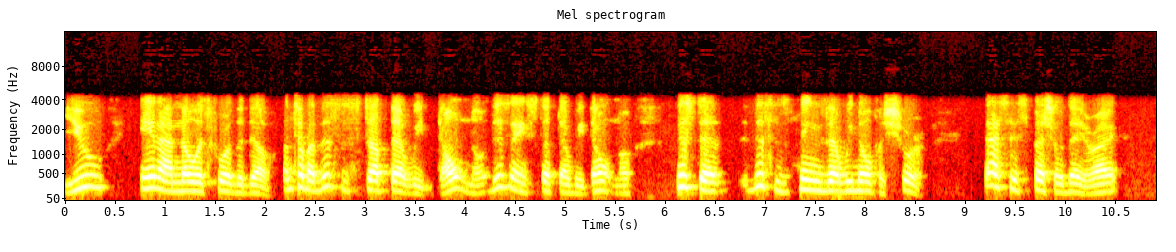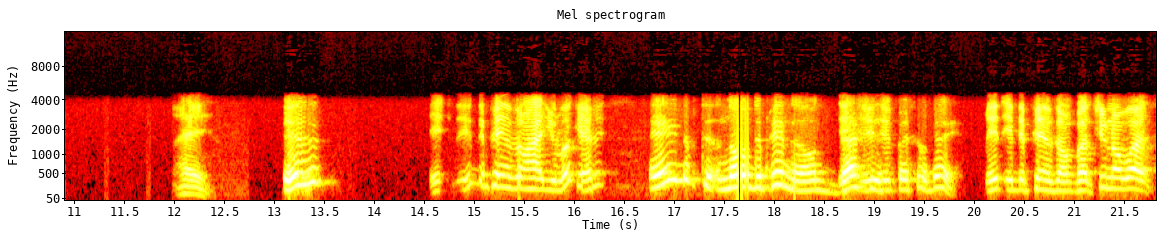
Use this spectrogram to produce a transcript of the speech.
you and I know it's for the devil. I'm talking about this is stuff that we don't know. This ain't stuff that we don't know. This that this is things that we know for sure. That's his special day, right? Hey, Is it? It it depends on how you look at it. Ain't no depending on that's it- his it- special day. It it depends on, but you know what?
